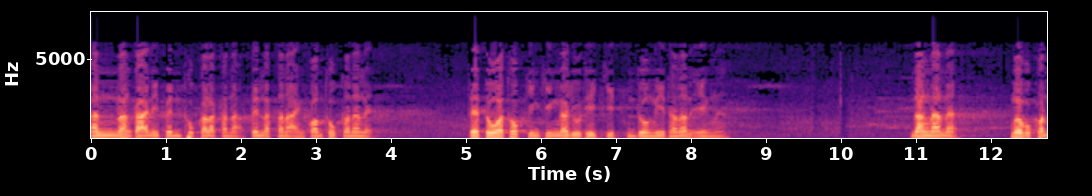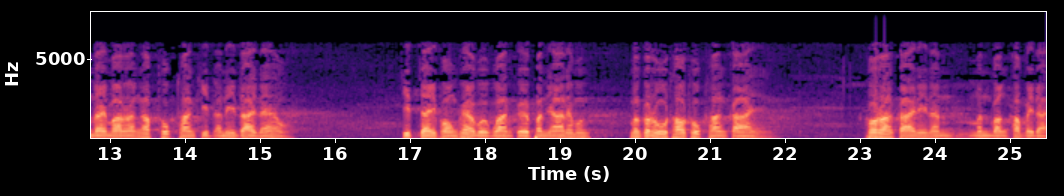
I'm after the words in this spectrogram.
อันร่างกายนี่เป็นทุกขลักษณะ เป็นลักษณะแห่งความทุกข์เท่านั้นแหละ แต่ตัวทุกข์จริง ๆ แล้วอยู่ที่จิตดวงนี้เท่านั้นเองนะ ดังนั้นน่ะ เมื่อบุคคลใดมาระงับทุกทางจิตอันนี้ได้แล้ว จิตใจผ่องแผ้วเบิกบานเกิดปัญญาแล้วมันมันก็รู้เท่าทุกทางกายเพราะร่างกายนี่นั่นมันบังคับไม่ได้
